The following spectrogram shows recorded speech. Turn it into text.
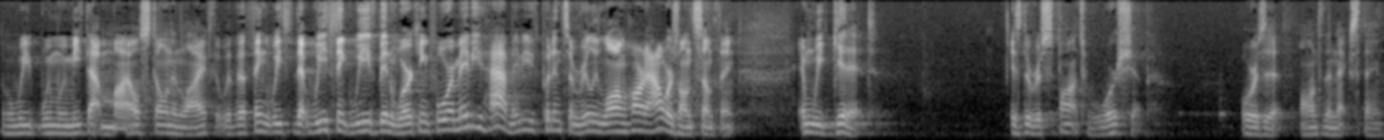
When we, when we meet that milestone in life, that the thing we, that we think we've been working for, maybe you have, maybe you've put in some really long, hard hours on something, and we get it. Is the response worship? Or is it on to the next thing?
